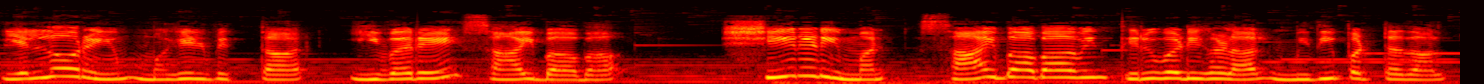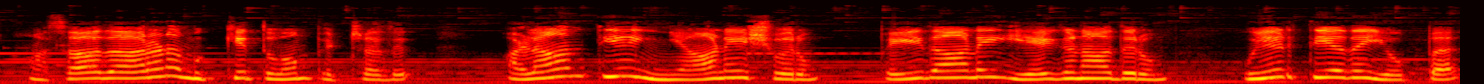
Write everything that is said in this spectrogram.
எல்லோரையும் மகிழ்வித்தார். இவரே சாய்பாபா. ஷீரடி மண் சாய்பாபாவின் திருவடிகளால் மிதிப்பட்டதால் அசாதாரண முக்கியத்துவம் பெற்றது. அலாந்திய ஞானேஸ்வரும் பெய்தானை ஏகநாதரும் உயர்த்தியதை ஒப்ப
